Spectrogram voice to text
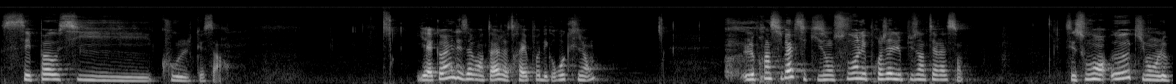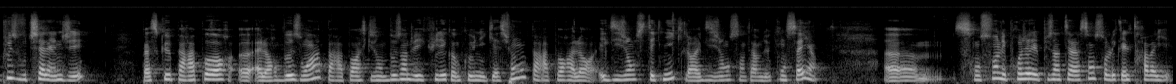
c'est pas aussi cool que ça. il y a quand même des avantages à travailler pour des gros clients. Le principal, c'est qu'ils ont souvent les projets les plus intéressants. C'est souvent eux qui vont le plus vous challenger, parce que par rapport euh, à leurs besoins, par rapport à ce qu'ils ont besoin de véhiculer comme communication, par rapport à leurs exigences techniques, leurs exigences en termes de conseils, euh, ce seront souvent les projets les plus intéressants sur lesquels travailler.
